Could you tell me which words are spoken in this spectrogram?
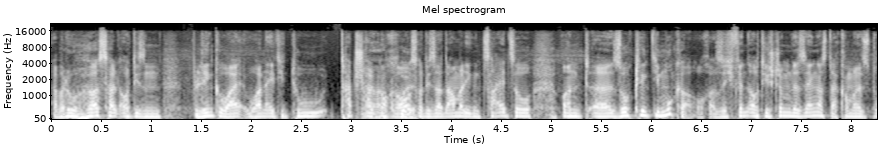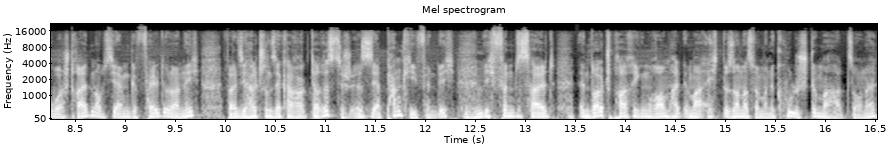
aber du hörst halt auch diesen Blink 182 Touch halt Ja, noch cool. raus aus dieser damaligen Zeit so und äh, so klingt die Mucke auch. Also ich finde auch die Stimme des Sängers, da kann man jetzt drüber streiten, ob sie einem gefällt oder nicht, weil sie halt schon sehr charakteristisch ist, sehr punky, finde ich. Mhm. Ich finde es halt im deutschsprachigen Raum halt immer echt besonders, wenn man eine coole Stimme hat, so, ne?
